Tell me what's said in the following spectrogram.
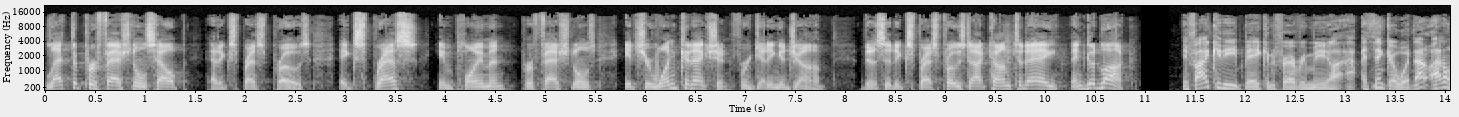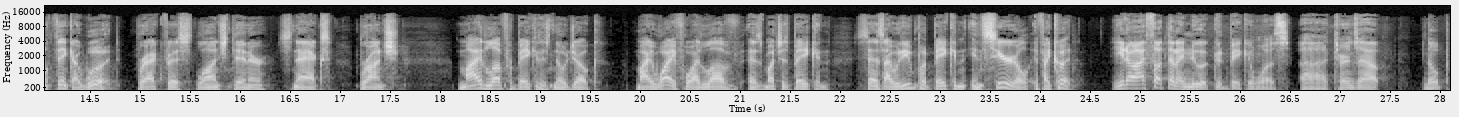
Let the professionals help at Express Pros. Express Employment Professionals. It's your one connection for getting a job. Visit expresspros.com today and good luck. If I could eat bacon for every meal, I, I think I would. I, I don't think I would. Breakfast, lunch, dinner, snacks, brunch. My love for bacon is no joke. My wife, who I love as much as bacon, says I would even put bacon in cereal if I could. You know, I thought that I knew what good bacon was. Uh, turns out, nope,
